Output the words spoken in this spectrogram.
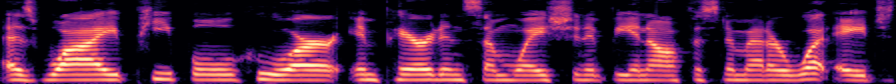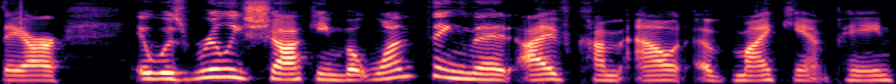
as why people who are impaired in some way shouldn't be in office no matter what age they are. It was really shocking. But one thing that I've come out of my campaign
